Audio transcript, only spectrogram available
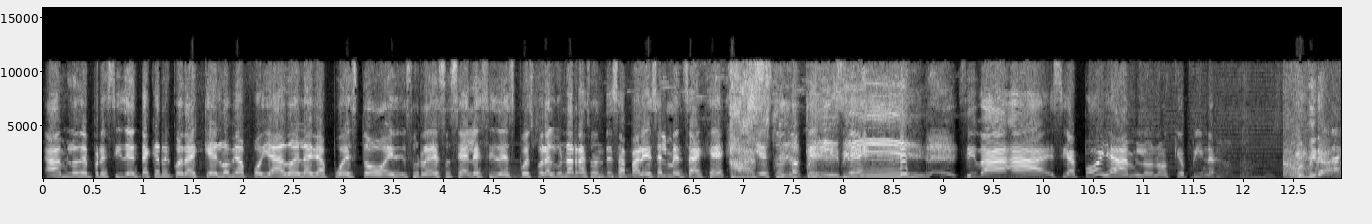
AMLO de presidente, hay que recordar que él lo había apoyado, él había puesto en sus redes sociales y después por alguna razón desaparece el mensaje y esto es lo que dice si va a, si apoya a AMLO, ¿no? ¿Qué opina? Pues mira,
